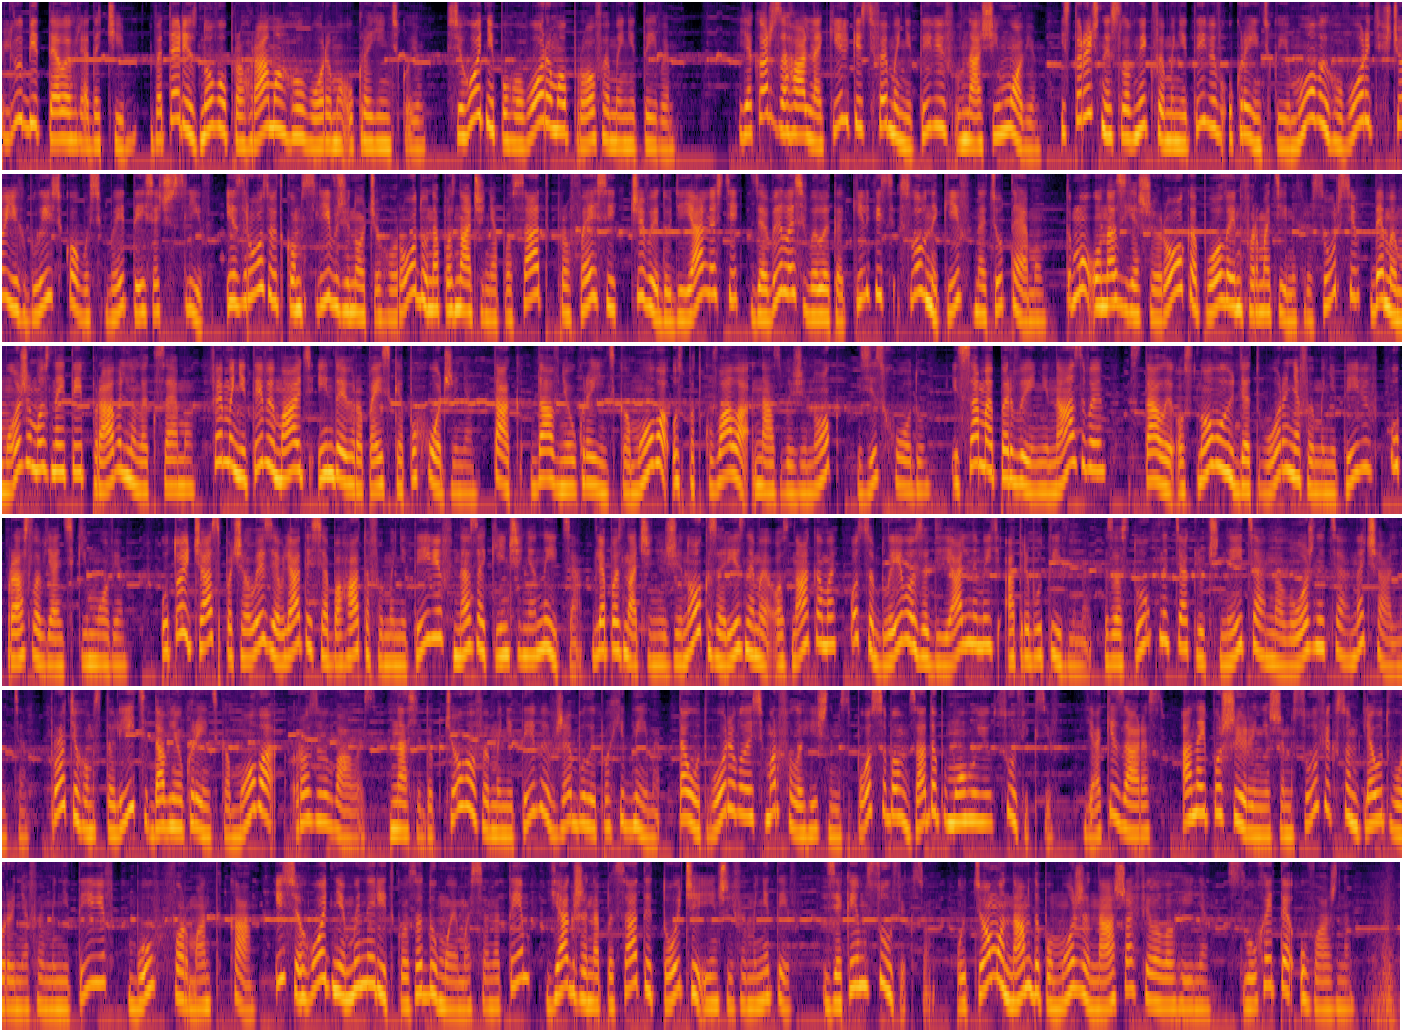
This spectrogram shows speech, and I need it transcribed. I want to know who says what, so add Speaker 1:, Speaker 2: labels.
Speaker 1: Любі телеглядачі, в етері знову програма Говоримо українською. Сьогодні поговоримо про фемінітиви. Яка ж загальна кількість фемінітивів в нашій мові? Історичний словник фемінітивів української мови говорить, що їх близько 8 тисяч слів. Із розвитком слів жіночого роду на позначення посад, професій чи виду діяльності з'явилась велика кількість словників на цю тему. Тому у нас є широке поле інформаційних ресурсів, де ми можемо знайти правильну лексему. Фемінітиви мають індоєвропейське походження. Так, давня українська мова успадкувала назви жінок зі сходу. І саме первинні назви стали основою для творення фемінітивів у праслов'янській мові. У той час почали з'являтися багато фемінітивів на закінчення ниця для позначення жінок за різними ознаками, особливо за діяльними й атрибутивними: заступниця, ключниця, наложниця, начальниця. Протягом століть давньоукраїнська мова розвивалась, внаслідок чого фемінітиви вже були похідними та утворювались морфологічним способом за допомогою суфіксів як і зараз. А найпоширенішим суфіксом для утворення фемінітивів був формант К. І сьогодні ми нерідко задумуємося над тим, як же написати той чи інший фемінітив, з яким суфіксом. У цьому нам допоможе наша філологиня. Слухайте уважно.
